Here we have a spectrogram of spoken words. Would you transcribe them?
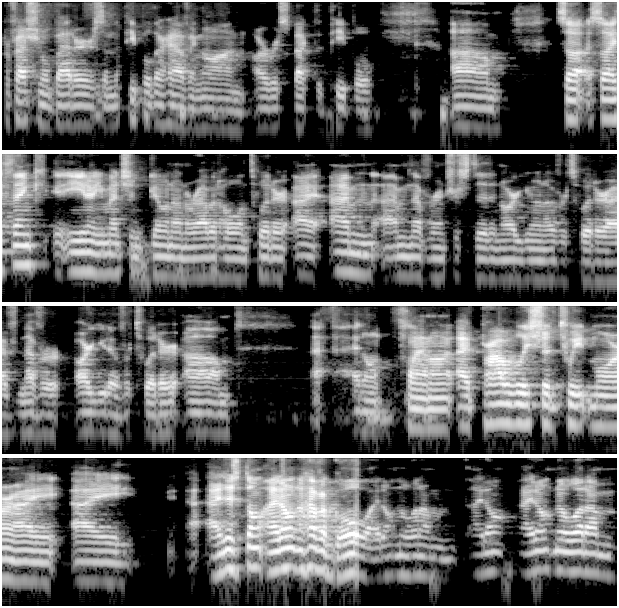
professional bettors and the people they're having on are respected people. Um, so, so I think you know you mentioned going on a rabbit hole on Twitter. I, I'm I'm never interested in arguing over Twitter. I've never argued over Twitter. Um, I, don't plan on it. I probably should tweet more. I I I just don't I don't have a goal. I don't know what I'm I don't I don't know what I'm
